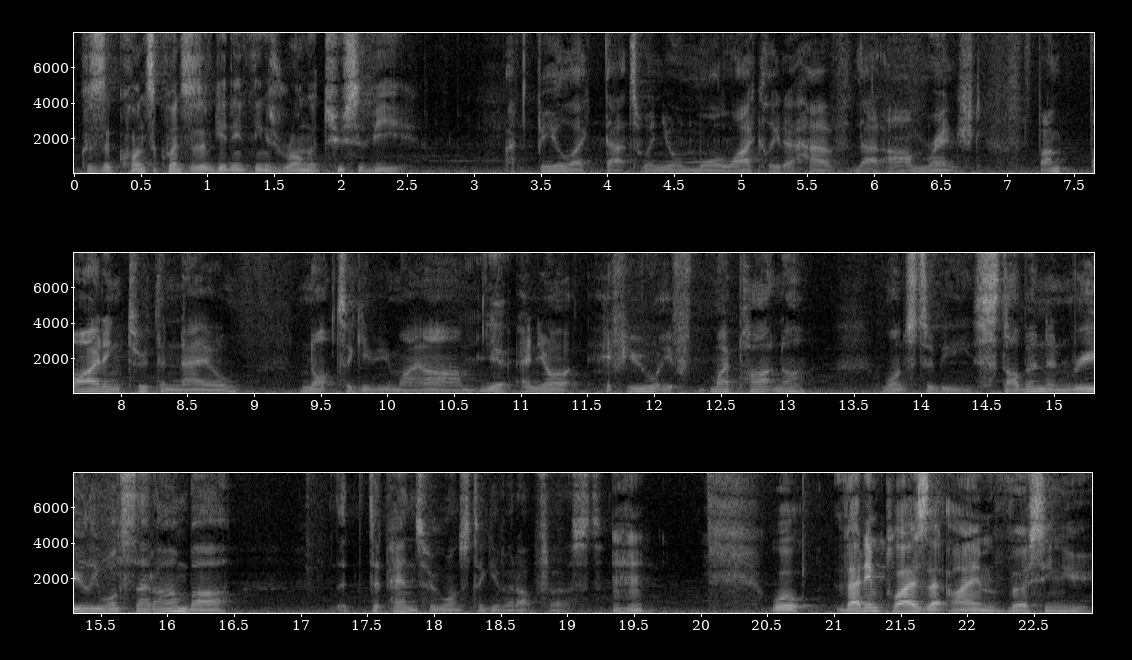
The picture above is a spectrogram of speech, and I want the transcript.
because the consequences of getting things wrong are too severe. I feel like that's when you're more likely to have that arm wrenched. If I'm fighting tooth and nail not to give you my arm, Yeah. and you're if you if my partner wants to be stubborn and really wants that arm bar, it depends who wants to give it up first. Mm-hmm. Well, that implies that I am versing you.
